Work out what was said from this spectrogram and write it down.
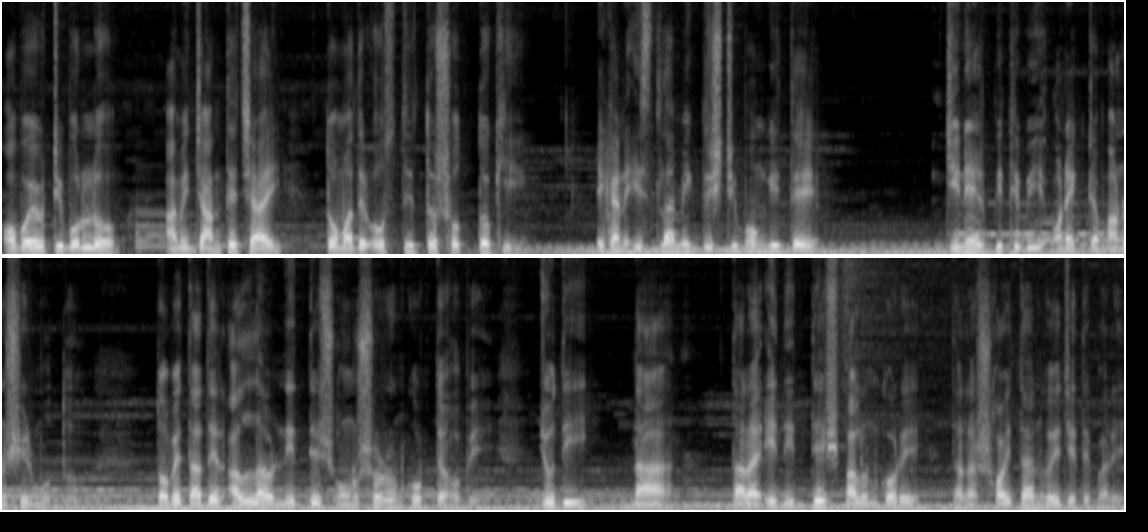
অবয়বটি বলল, আমি জানতে চাই তোমাদের অস্তিত্ব সত্য কি? এখানে ইসলামিক দৃষ্টিভঙ্গিতে জিনের পৃথিবী অনেকটা মানুষের মতো, তবে তাদের আল্লাহর নির্দেশ অনুসরণ করতে হবে। যদি না তারা এ নির্দেশ পালন করে, তারা শয়তান হয়ে যেতে পারে,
